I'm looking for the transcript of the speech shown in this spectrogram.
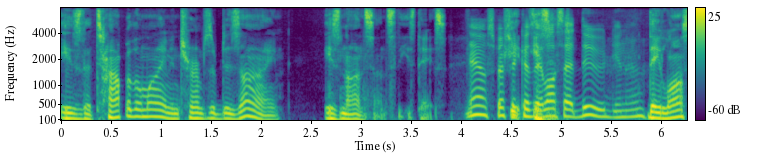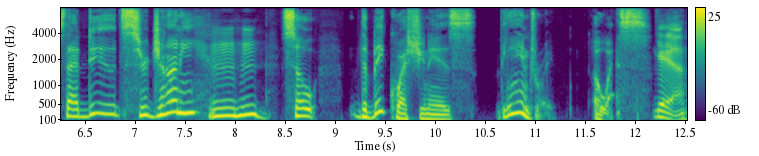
is the top of the line in terms of design is nonsense these days. Yeah, especially because they isn't. lost that dude. You know. They lost that dude, Sir Jony. Mm-hmm. So the big question is the Android OS. Yeah.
